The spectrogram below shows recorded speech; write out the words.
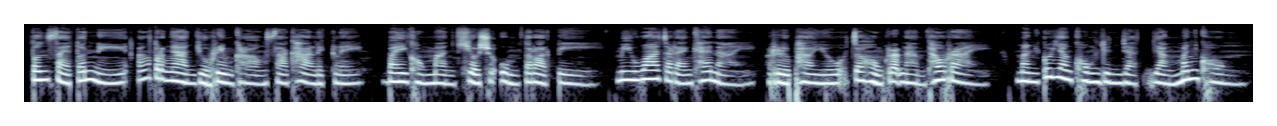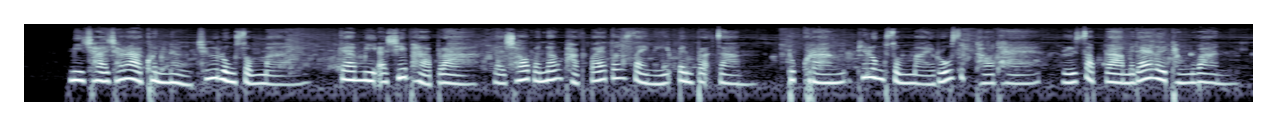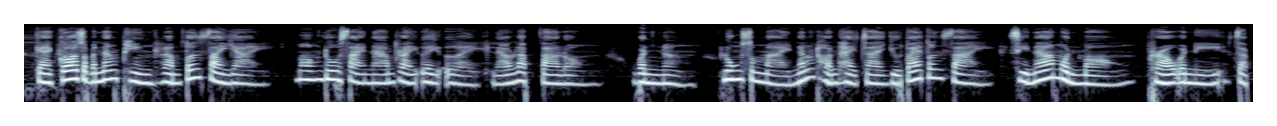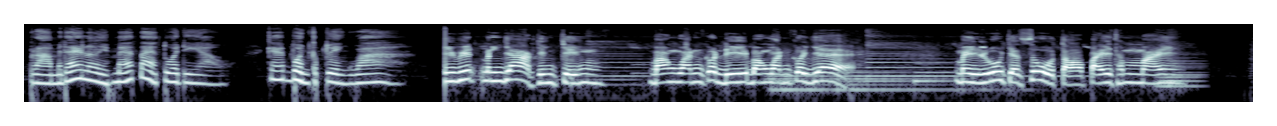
ต้นไทรต้นนี้ตั้งตระหงานอยู่ริมคลองสาขาเล็กๆ ใบของมันเขียวชอุ่มตลอดปี ไม่ว่าจะแรงแค่ไหน หรือพายุจะโหมกระหน่ำเท่าไหร่ มันก็ยังคงยืนหยัดอย่างมั่นคง มีชายชราคนหนึ่งชื่อลุงสมหมาย แกมีอาชีพหาปลา และชอบมานั่งพักใต้ต้นไทรนี้เป็นประจำ ทุกครั้งที่ลุงสมหมายรู้สึกท้อแท้ หรือสับปลาไม่ได้เลยทั้งวัน แกก็จะมานั่งพิงลำต้นไทรใหญ่ มองดูสายน้ำไหลเอื่อยๆ แล้วหลับตาลง วันหนึ่งลุงสมหมายนั่งถอนหายใจอยู่ใต้ต้นไทร สีหน้าหม่นหมอง เพราะวันนี้จับปลาไม่ได้เลยแม้แต่ตัวเดียว แกบ่นกับตัวเองว่า ชีวิตมันยากจริง ๆ บางวันก็ดีบางวันก็แย่ ไม่รู้จะสู้ต่อไปทำไม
